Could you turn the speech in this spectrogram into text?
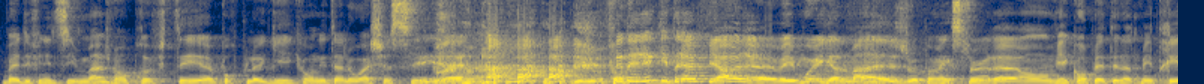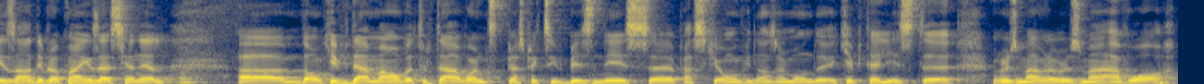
Ben définitivement, je vais en profiter euh, pour plugger qu'on est allé au HEC. Euh, Frédéric est très fier, euh, mais moi également, je ne vais pas m'exclure. On vient compléter notre maîtrise en développement organisationnel. donc évidemment, on va tout le temps avoir une petite perspective business parce qu'on vit dans un monde capitaliste, heureusement, malheureusement, à voir.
